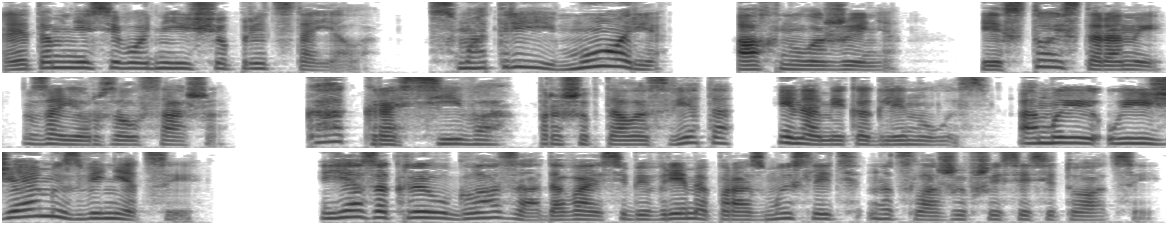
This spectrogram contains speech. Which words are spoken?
Это мне сегодня еще предстояло. «Смотри, море!» — ахнула Женя. «И с той стороны!» — заерзал Саша. «Как красиво!» — прошептала Света и на миг оглянулась. «А мы уезжаем из Венеции?» Я закрыл глаза, давая себе время поразмыслить над сложившейся ситуацией.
